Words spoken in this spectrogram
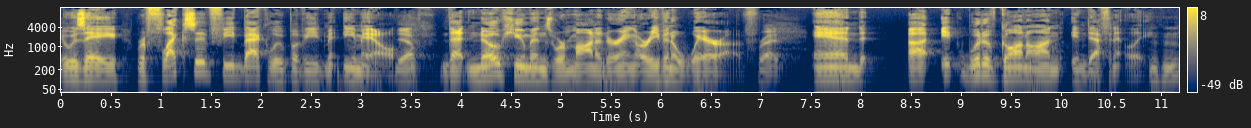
It was a reflexive feedback loop of e- email Yep. that no humans were monitoring or even aware of. Right. And uh, it would have gone on indefinitely Mm-hmm.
